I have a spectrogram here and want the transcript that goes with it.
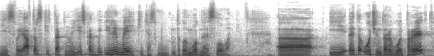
Есть свои авторские спектакли, но есть как бы и ремейки. Сейчас такое модное слово. А, И это очень дорогой проект.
